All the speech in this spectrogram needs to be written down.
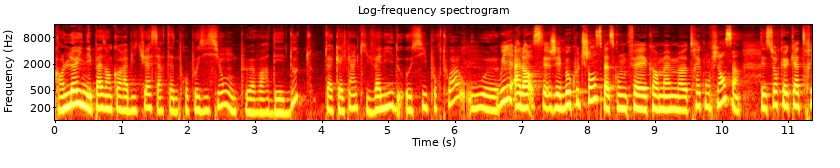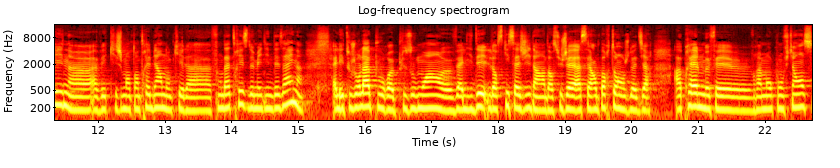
quand l'œil n'est pas encore habitué à certaines propositions, on peut avoir des doutes? Tu as quelqu'un qui valide aussi pour toi ou euh, Oui, alors j'ai beaucoup de chance parce qu'on me fait quand même euh, très confiance. C'est sûr que Catherine, euh, avec qui je m'entends très bien, donc qui est la fondatrice de Made in Design, elle est toujours là pour plus ou moins valider lorsqu'il s'agit d'un sujet assez important, je dois dire. Après, elle me fait vraiment confiance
